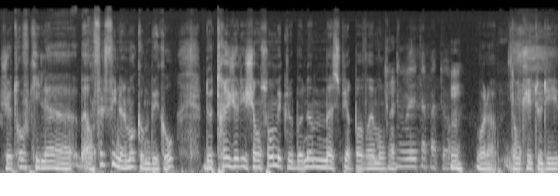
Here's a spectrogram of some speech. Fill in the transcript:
je trouve qu'il a, bah, en fait, finalement, comme Beko, de très jolies chansons, mais que le bonhomme m'inspire pas vraiment. Oui, t'as pas tort. Hmm. Voilà, donc j'ai tout dit.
